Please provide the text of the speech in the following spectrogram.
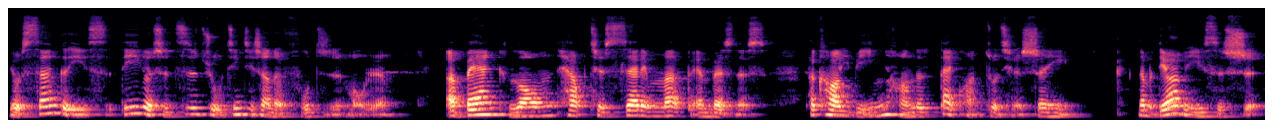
有三个意思。第一个是资助，经济上的扶植某人。A bank loan helped to set him up in business. 他靠一笔银行的贷款做起了生意。那么第二个意思是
